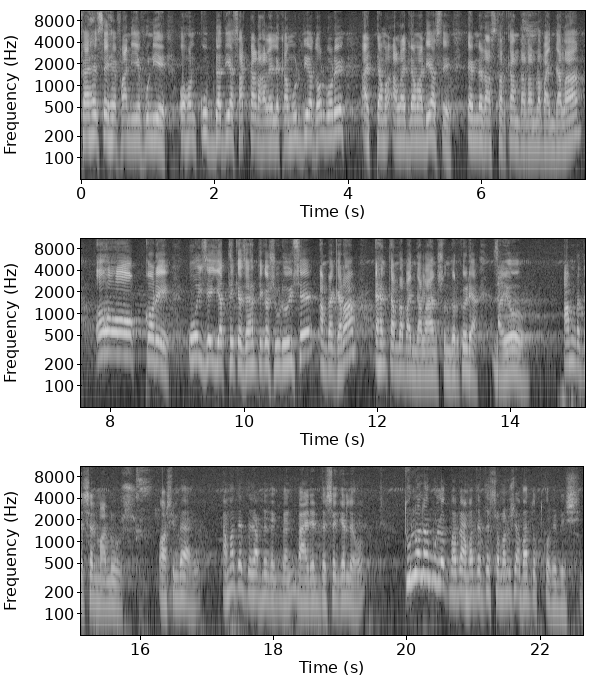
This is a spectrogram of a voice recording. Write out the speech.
ফেহেসে হে ফানিয়ে ফুনিয়ে ওহন কুবডা দিয়া সাক্কার হালাইলে কামড় দিয়া দরবরে একটা আলাইলা মাটি আছে। এমনি রাস্তার কান্দাটা আমরা বান্ধালাম ও করে। ওই যে ইয়ার থেকে যেখান থেকে শুরু হয়েছে আমরা গ্রাম এখান থেকে আমরা বান্ধালাম সুন্দর করিয়া। যাইও, আমরা দেশের মানুষ। অসীম ভাই, আমাদের দেশে, আপনি দেখবেন, বাইরের দেশে গেলেও তুলনামূলকভাবে আমাদের দেশের মানুষ আবাদত করে বেশি।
